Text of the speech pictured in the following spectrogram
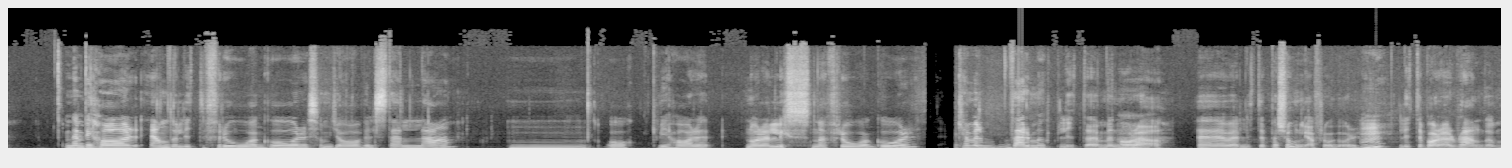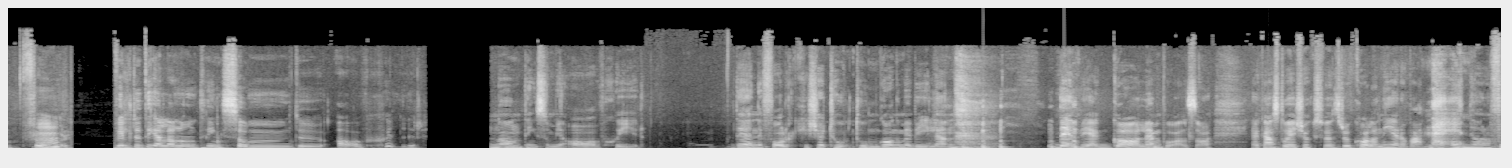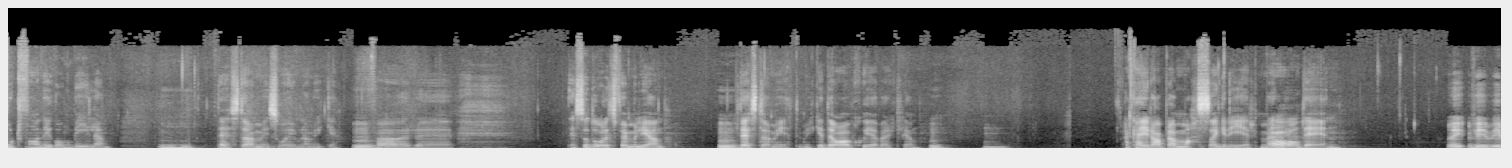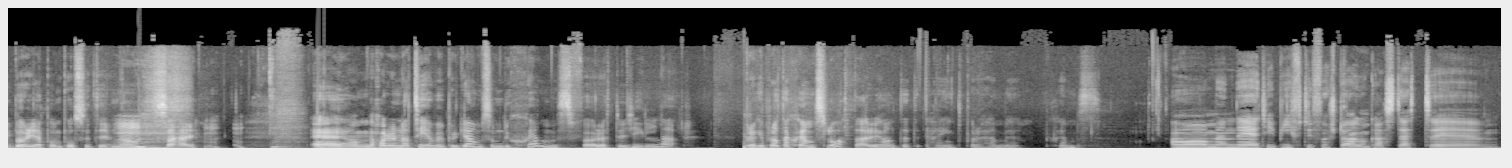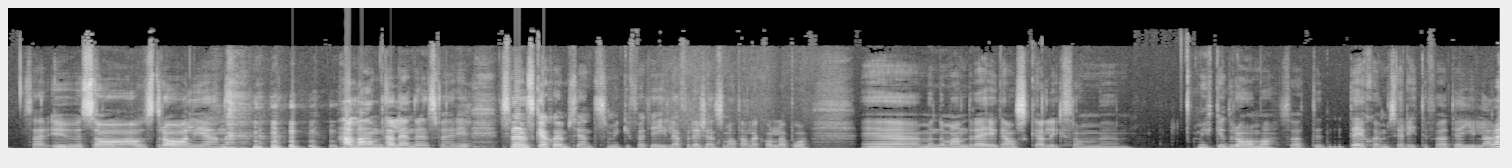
Men vi har ändå lite frågor som jag vill ställa. Mm, och vi har några lyssnafrågor. Jag kan väl värma upp lite med några eh, lite personliga frågor. Mm. Lite bara random frågor. Mm. Vill du dela någonting som du avskyr? Någonting som jag avskyr. Det är när folk kör to tomgång med bilen. det blir jag galen på alltså. Jag kan stå i köksfönstret och kolla ner och bara nej, nu har de fortfarande igång bilen. Mm. Det stör mig så himla mycket. Mm. För eh, det är så dåligt för miljön. Mm. Det stör mig jättemycket. Det avskyr jag verkligen. Mm. Mm. Jag kan ju rabbla massa grejer men ja. det är en. Vi, vi börjar på en positiv mm. så här. Um, har du några tv-program som du skäms för att du gillar? Jag brukar prata skämslåtar. Jag har inte hängt på det här med skäms. Ja, men det är typ Gift vid första ögonkastet. Eh, så här, USA, Australien. alla andra länder än Sverige. Svenska skäms jag inte så mycket för att jag gillar för det känns som att alla kollar på. Eh, men de andra är ju ganska liksom eh, mycket drama så att det, det skäms jag lite för att jag gillar.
